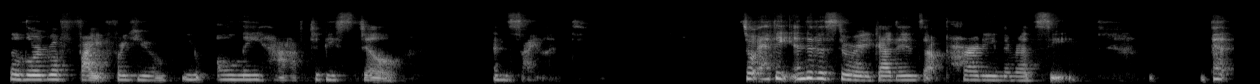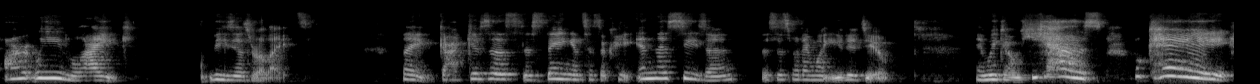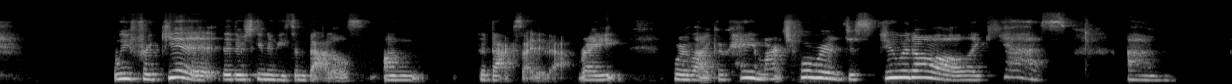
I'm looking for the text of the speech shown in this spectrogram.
The Lord will fight for you. You only have to be still and silent. So at the end of the story, God ends up parting the Red Sea. But aren't we like these Israelites? Like God gives us this thing and says, okay, in this season, this is what I want you to do. And we go, yes, okay. We forget that there's going to be some battles on the backside of that, right? We're like, okay, march forward, just do it all. Like, yes. Um,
